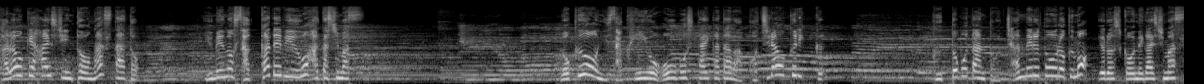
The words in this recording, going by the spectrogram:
カラオケ配信等がスタート。夢の作家デビューを果たします。六王に作品を応募したい方はこちらをクリック。グッドボタンとチャンネル登録もよろしくお願いします。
